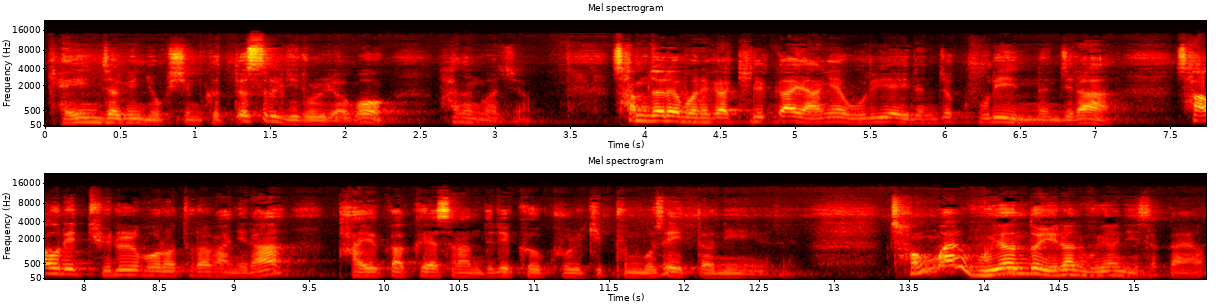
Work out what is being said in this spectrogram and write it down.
개인적인 욕심, 그 뜻을 이루려고 하는 거죠. 3절에 보니까 길가 양에 우리의 이른 즉 굴이 있는지라 사울이 뒤를 보러 들어가니라 다윗과 그의 사람들이 그 굴 깊은 곳에 있더니 정말 우연도 이런 우연이 있을까요?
